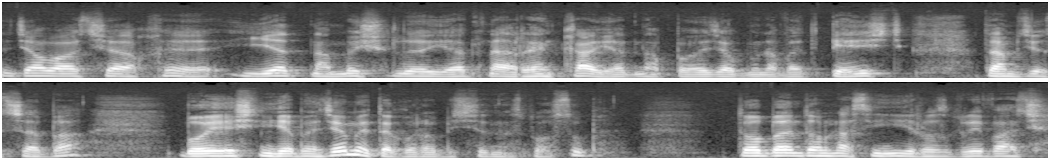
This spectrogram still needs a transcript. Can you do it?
działać jak e, jedna myśl, jedna ręka, jedna powiedziałbym nawet pięść, tam gdzie trzeba, bo jeśli nie będziemy tego robić w ten sposób, to będą nas inni rozgrywać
